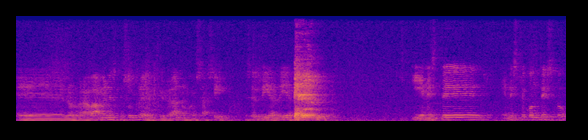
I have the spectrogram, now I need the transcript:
eh, los gravámenes que sufre el ciudadano. Es así, es el día a día. Y en este, en este contexto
